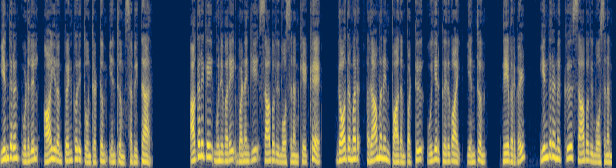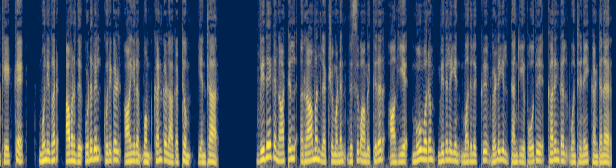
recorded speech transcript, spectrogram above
இந்திரன் உடலில் ஆயிரம் பெண்குறி தோன்றட்டும் என்றும் சபித்தார். அகலிகை முனிவரை வணங்கி சாப விமோசனம் கேட்க கௌதமர் ராமனின் பாதம் பட்டு உயிர் பெறுவாய் என்றும் தேவர்கள் இந்திரனுக்கு சாப விமோசனம் கேட்க முனிவர் அவரது உடலில் குறிகள் ஆயிரமும் கண்களாகட்டும் என்றார். விதேக நாட்டில் ராமன் லட்சுமணன் விசுவாமித்திரர் ஆகிய மூவரும் மிதிலையின் மதிலுக்கு வெளியில் தங்கியபோது கருங்கல் ஒன்றினை கண்டனர்.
